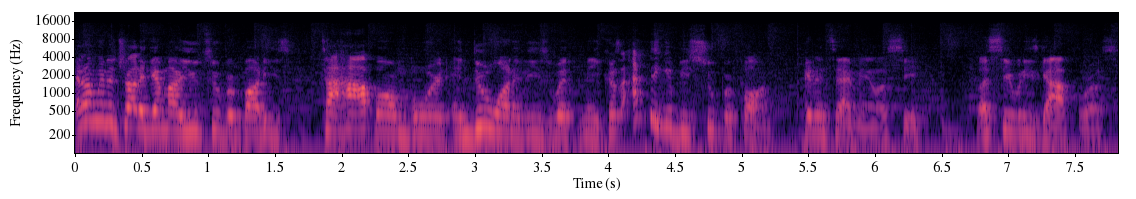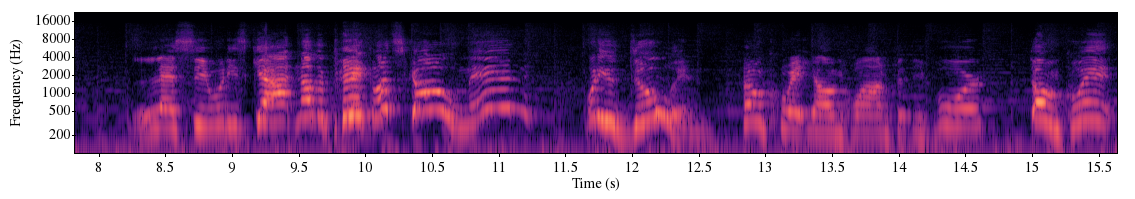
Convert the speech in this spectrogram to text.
and I'm going to try to get my YouTuber buddies to hop on board and do one of these with me because I think it'd be super fun. Get in 10, man. Let's see. Let's see what he's got for us. Let's see what he's got. Another pick. Let's go, man. What are you doing? Don't quit, young Quan 54. Don't quit.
